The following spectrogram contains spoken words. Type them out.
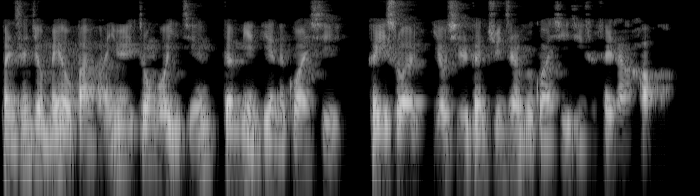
本身就没有办法，因为中国已经跟缅甸的关系可以说，尤其是跟军政府关系已经是非常好了。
